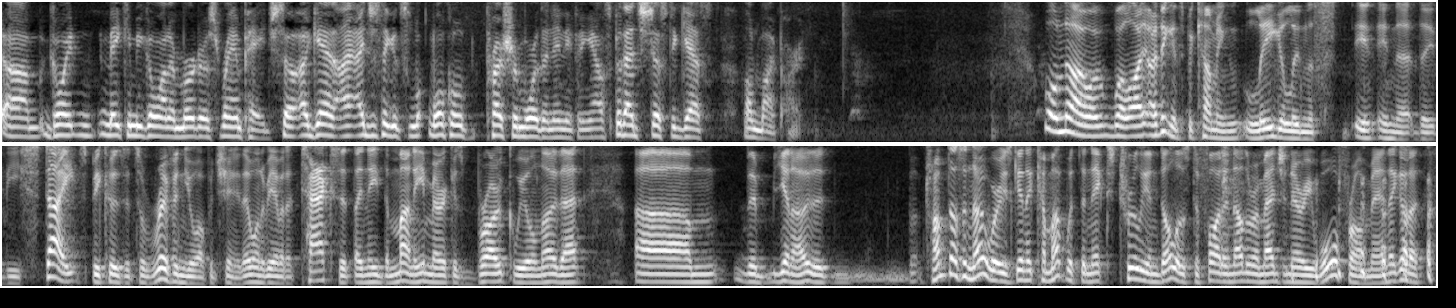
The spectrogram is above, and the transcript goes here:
um, going making me go on a murderous rampage. So again, I, I just think it's lo- local pressure more than anything else. But that's just a guess on my part. Well, no. Well, I, I think it's becoming legal in the in, in the, the, the states because it's a revenue opportunity. They want to be able to tax it. They need the money. America's broke. We all know that. Um, the you know the, Trump doesn't know where he's going to come up with the next trillion dollars to fight another imaginary war from. Man, they got to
